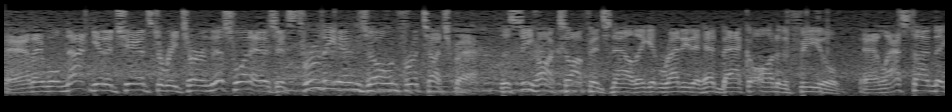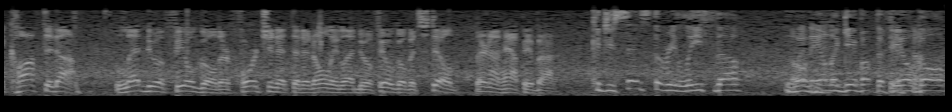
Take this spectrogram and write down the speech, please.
And they will not get a chance to return this one as it's through the end zone for a touchback. The Seahawks offense now, they get ready to head back onto the field. And last time they coughed it up, led to a field goal. They're fortunate that it only led to a field goal, but still, they're not happy about it. Could you sense the relief, though? Oh. when they only gave up the field goal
